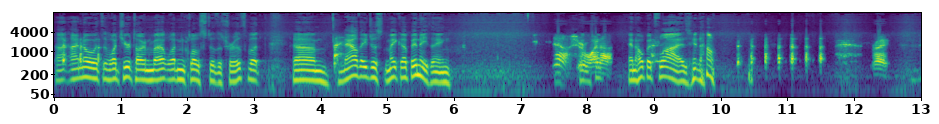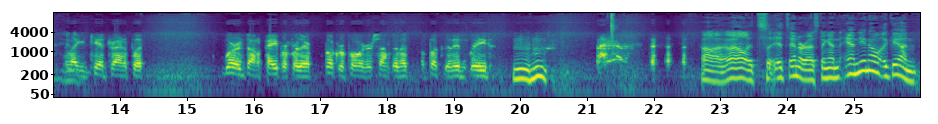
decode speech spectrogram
I, I know what, you're talking about wasn't close to the truth, but um, now they just make up anything. Yeah, sure. Why not? And hope it flies. You know. right like a kid trying to put words on a paper for their book report or something. A book they didn't read. Mm-hmm. uh, well, it's it's interesting, and and you know, again,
